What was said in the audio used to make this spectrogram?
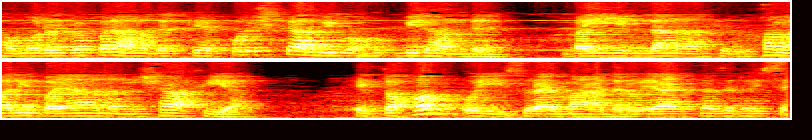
খমরের ব্যাপারে আমাদেরকে পরিষ্কার বিধান দেন। শাফিয়া। এই তখন ওই সুরায় মায়েদার ওই আয়াত নাজির হয়েছে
